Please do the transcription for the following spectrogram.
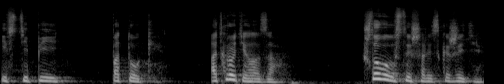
и в степи потоки. Откройте глаза. Что вы услышали, скажите?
